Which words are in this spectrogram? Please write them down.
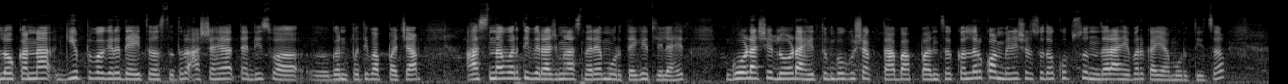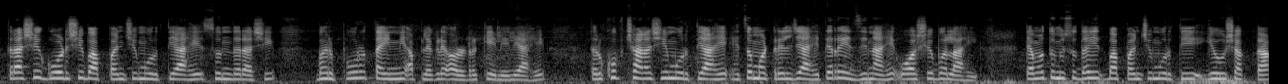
लोकांना गिफ्ट वगैरे द्यायचं असतं तर अशा ह्या त्यांनी स्वा गणपती बाप्पाच्या आसनावरती विराजमान असणाऱ्या मूर्त्या घेतलेल्या आहेत. गोड असे लोड आहेत तुम्ही बघू शकता बाप्पांचं कलर कॉम्बिनेशनसुद्धा खूप सुंदर आहे बरं का या मूर्तीचं. तर अशी गोडशी बाप्पांची मूर्ती आहे सुंदर अशी भरपूर ताईंनी आपल्याकडे ऑर्डर केलेली आहे. तर खूप छान अशी मूर्ती आहे ह्याचं मटेरियल जे आहे ते रेझिन आहे वॉशेबल आहे. त्यामुळे तुम्ही सुद्धा ही बाप्पांची मूर्ती घेऊ शकता.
